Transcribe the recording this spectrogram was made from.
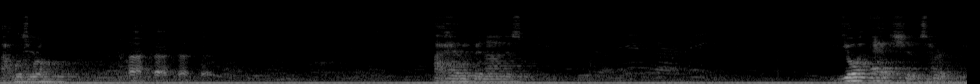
I was wrong. I haven't been honest with you. Your actions hurt me.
